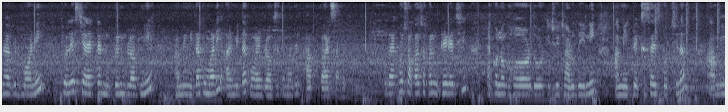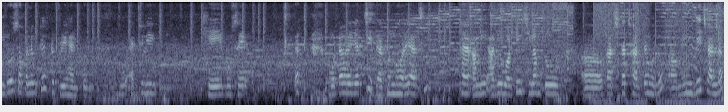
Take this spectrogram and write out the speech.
বন্ধুরা গুড মর্নিং চলে এসছি আর একটা নতুন ব্লগ নিয়ে। আমি মিতা কুমারী, আর মিতা কুমারী ব্লগসে তোমাদের আবার স্বাগত। তো দেখো, সকাল সকাল উঠে গেছি। এখনও ঘর দৌড় কিছুই ঝাড়ু দিইনি। আমি একটু এক্সারসাইজ করছিলাম। আমি রোজ সকালে উঠে একটু ফ্রি হ্যান্ড করি। তো অ্যাকচুয়ালি খেয়ে বসে মোটা হয়ে যাচ্ছি, তো এখন ঘরে আছি। হ্যাঁ আমি আগে ওয়ার্কিং ছিলাম, তো কাজটা ছাড়তে হলো। আমি নিজেই ছাড়লাম।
